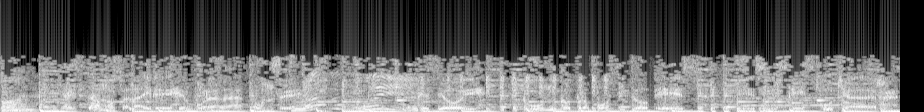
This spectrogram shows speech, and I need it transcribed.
Ya estamos al aire. Temporada 11. 11. Desde hoy, tu único propósito es, es escuchar.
